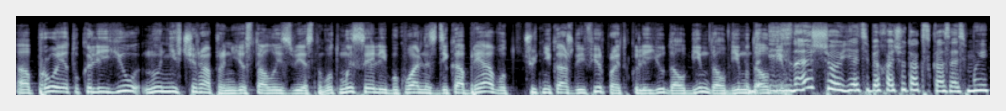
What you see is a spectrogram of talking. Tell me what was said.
а, про эту колею, ну не вчера про нее стало известно. Вот мы с Элей буквально с декабря, вот чуть не каждый эфир про эту колею долбим, долбим и Да, долбим. И знаешь что, я тебе хочу так сказать, мы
